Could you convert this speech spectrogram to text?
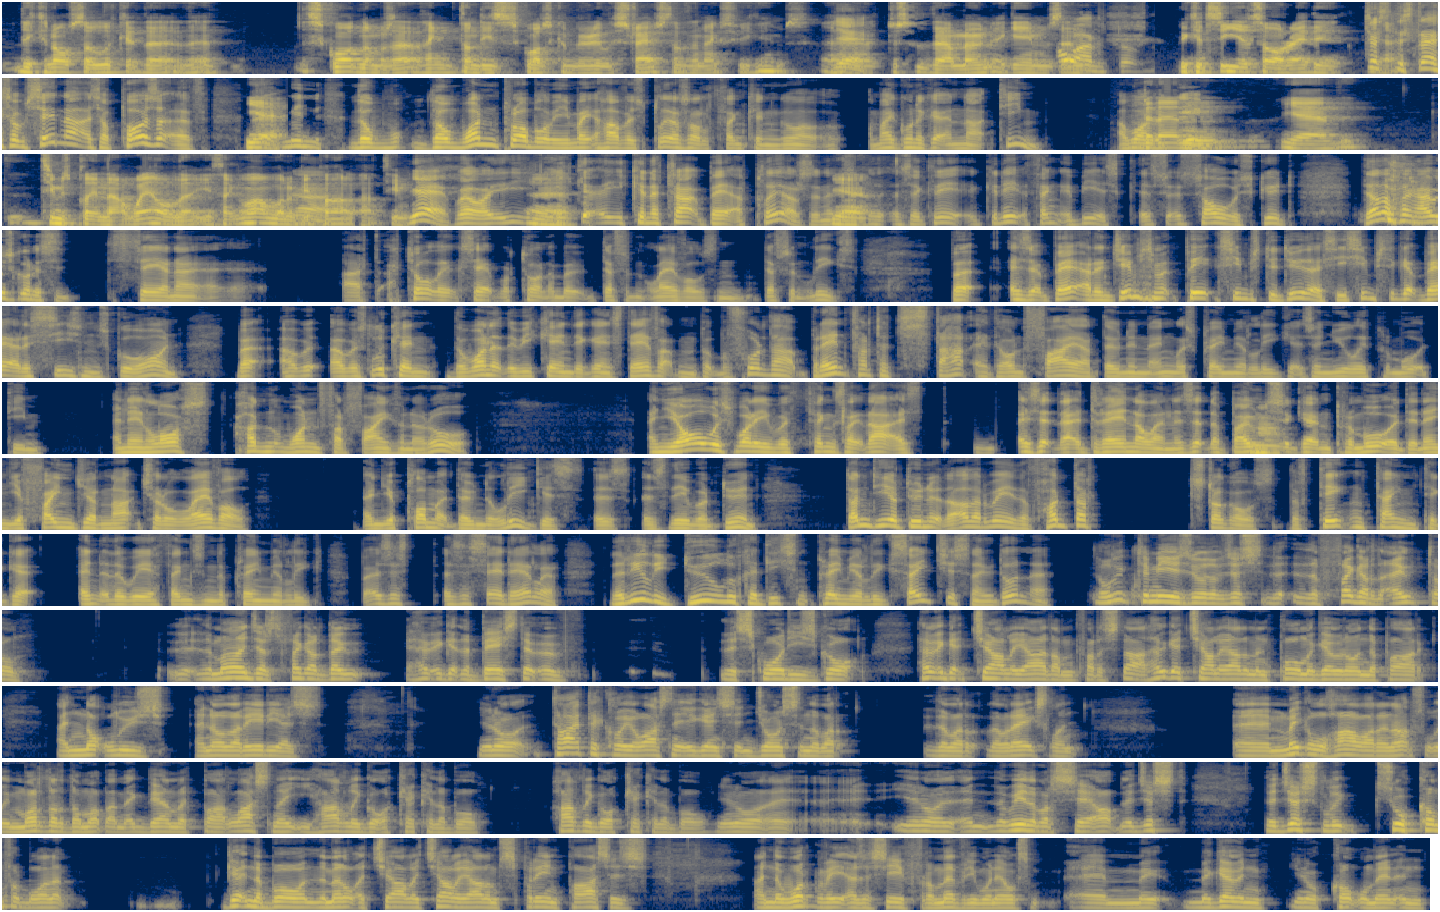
they can also look at the, the, the, squad numbers. I think Dundee's squad's going to be really stretched over the next few games. Uh, yeah, just the amount of games. Oh, we could see it's already. Just yeah. the stress. I'm saying that as a positive. Yeah. I mean, the the one problem you might have is players are thinking, "Go, am I going to get in that team?" I want. But then, yeah, the, the team's playing that well that you think, "Oh, I want to Yeah. be part of that team." Yeah, well, you, Yeah. you, can, you can attract better players, and it's, Yeah. it's a great, great thing to be. It's, it's, it's always good. The other thing I was going to say, and I, I, I totally accept we're talking about different levels and different leagues, but is it better? And James McPake seems to do this. He seems to get better as seasons go on. But I, w- I was looking the one at the weekend against Everton, but before that, Brentford had started on fire down in the English Premier League as a newly promoted team, and then lost, hadn't won for five in a row. And you always worry with things like that is is it the adrenaline? Is it the bounce Mm. of getting promoted? And then you find your natural level and you plummet down the league as as as they were doing. Dundee are doing it the other way. They've had their struggles. They've taken time to get into the way of things in the Premier League. But as I, as I said earlier, they really do look a decent Premier League side just now, don't they? It looked to me as though they've just they've figured it out, Tom. The, the manager's figured out how to get the best out of the squad he's got. How to get Charlie Adam for a start. How to get Charlie Adam and Paul McGowan on the park and not lose in other areas. You know, tactically last night against St Johnstone they were they were they were excellent. Um, Michael O'Halloran absolutely murdered them up at McDiarmid Park last night. He hardly got a kick of the ball. Hardly got a kick of the ball. You know, uh, you know, and the way they were set up, they just they just looked so comfortable in it. Getting the ball in the middle of Charlie, Charlie Adams spraying passes, and the work rate, as I say, from everyone else. Um, McGowan, you know, complimenting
